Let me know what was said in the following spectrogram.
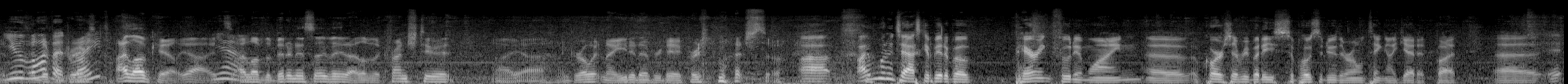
and You and love different it, drinks. right? I love kale. Yeah, it's, Yeah. I love the bitterness of it. I love the crunch to it. I uh, I grow it and I eat it every day, pretty much. So Uh, I wanted to ask a bit about pairing food and wine. Uh, of course, everybody's supposed to do their own thing. I get it, but uh, it,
